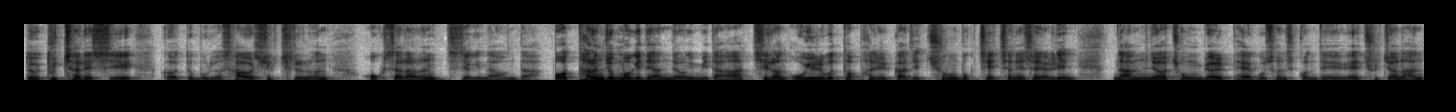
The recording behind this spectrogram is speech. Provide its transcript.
두, 두 차례씩 그것도 무려 사흘씩 치르는 혹사라는 지적이 나온다. 또 다른 종목에 대한 내용입니다. 지난 5일부터 8일까지 충북 제천에서 열린 남녀 종별 배구 선수권 대회에 출전한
